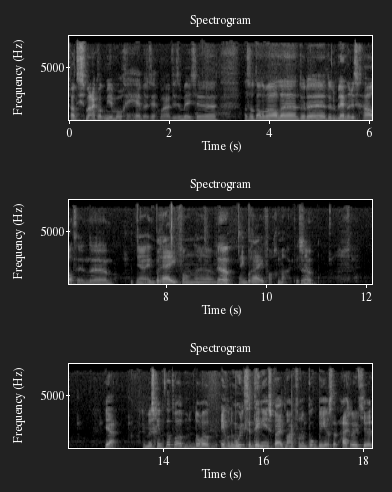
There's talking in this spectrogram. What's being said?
had die smaak wat meer mogen hebben, zeg maar. Het is een beetje. eh, alsof het allemaal eh, door, de, door de blender is gehaald. En, ehm, ja een brei van, eh, ja, een brei van gemaakt is. Ja. ja. ja, en misschien dat dat wel nog wel een van de moeilijkste dingen is bij het maken van een bokbier. Is dat eigenlijk dat je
